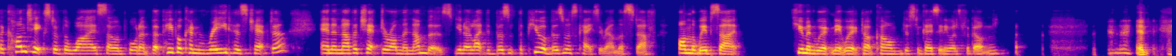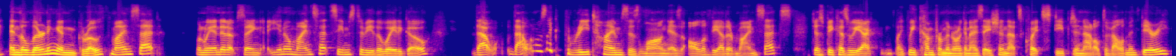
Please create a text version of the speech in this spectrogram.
the context of the why is so important. But people can read his chapter and another chapter on the numbers, you know, like the business, the pure business case around this stuff on the website, humanworknetwork.com, just in case anyone's forgotten. and and the learning and growth mindset when we ended up saying, you know, mindset seems to be the way to go, that that one was like three times as long as all of the other mindsets just because we act like we come from an organization that's quite steeped in adult development theory.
